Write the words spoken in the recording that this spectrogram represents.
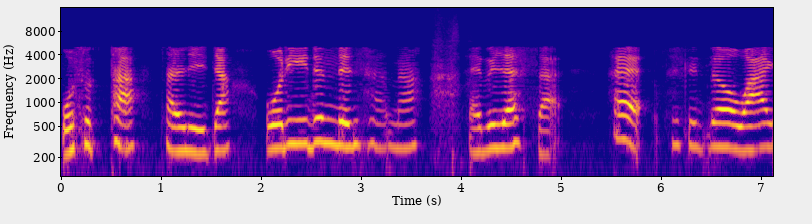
오스타, 달리자. 우리는 괜찮아. 스물네 살. 헤이, 빨리 나와.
